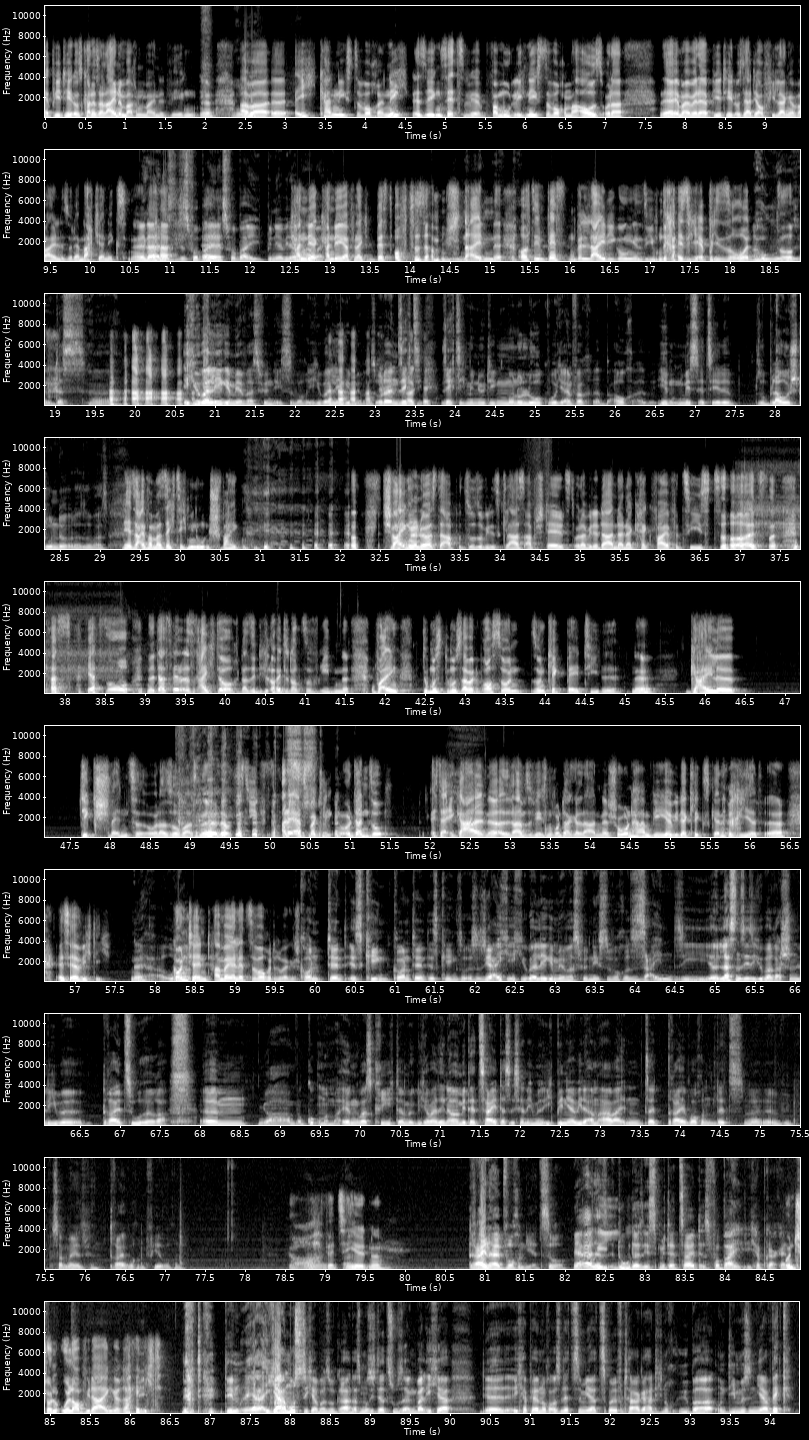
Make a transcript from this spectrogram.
Epitetus kann es alleine machen, meinetwegen. Ne? Oh. Aber äh, ich kann nächste Woche nicht, deswegen setzen wir vermutlich nächste Woche mal aus. Oder, ne, ich meine, wenn der Pietätus, der hat ja auch viel Langeweile, so, der macht ja nichts. Ne? Ja, das, das, ist vorbei, äh, das ist vorbei. Ich bin ja wieder kann der, kann der ja vielleicht Best-of zusammenschneiden, ne? Aus den besten Beleidigungen in 37 Episoden. Oh, so. das, ja. Ich überlege mir was für nächste Woche. Ich überlege mir was. Oder einen 60, okay. 60-minütigen Monolog, wo ich einfach auch irgendeinen Mist erzähle, so blaue Stunde oder sowas. Nee, also einfach mal 60 Minuten schweigen. schweigen und dann hörst du ab und zu, so wie du das Glas abstellst oder wieder da an deiner Crackpfeife ziehst. So, das, ja, so, ne, das, wär, das reicht doch. Da sind die Leute doch zufrieden. Ne? Und vor allem, du musst, du musst aber, du brauchst so einen so Clickbait-Titel. Ne? Geile Dickschwänze oder sowas. Ne? Dass die alle erstmal klicken und dann so, ist ja egal, ne? Also da haben sie wenigstens runtergeladen, ne? Schon haben wir ja wieder Klicks generiert. Ja? Ist ja wichtig. Ne? Ja, Content, haben wir ja letzte Woche drüber gesprochen. Content ist King, Content ist King, so ist es. Ja, ich, ich überlege mir was für nächste Woche. Seien Sie, äh, lassen Sie sich überraschen, liebe drei Zuhörer. Ähm, ja, gucken wir mal. Irgendwas kriege ich da möglicherweise hin. Aber mit der Zeit, das ist ja nicht mehr. Ich bin ja wieder am Arbeiten seit drei Wochen. Jetzt, ne? Was haben wir jetzt? Drei Wochen, vier Wochen? Ja, wer zählt, ne? Dreieinhalb Wochen jetzt, so. Ja, das, du, das ist mit der Zeit, das ist vorbei. Ich habe gar keinen. Und schon Urlaub wieder eingereicht? Den, ja, ja, musste ich aber sogar, das muss ich dazu sagen, weil ich ja, äh, ich habe ja noch aus letztem Jahr zwölf Tage hatte ich noch über und die müssen ja weg.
